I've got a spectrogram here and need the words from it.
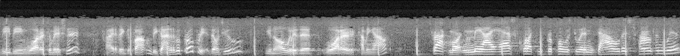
Me being water commissioner, I think a fountain would be kind of appropriate, don't you? You know, with the water coming out. Throckmorton, may I ask what you propose to endow this fountain with?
